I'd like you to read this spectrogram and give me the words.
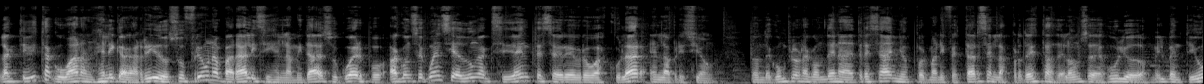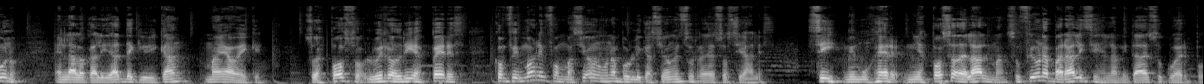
La activista cubana Angélica Garrido sufrió una parálisis en la mitad de su cuerpo a consecuencia de un accidente cerebrovascular en la prisión donde cumple una condena de tres años por manifestarse en las protestas del 11 de julio de 2021 en la localidad de Quibicán, Mayabeque. Su esposo, Luis Rodríguez Pérez, confirmó la información en una publicación en sus redes sociales. Sí, mi mujer, mi esposa del alma, sufrió una parálisis en la mitad de su cuerpo.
